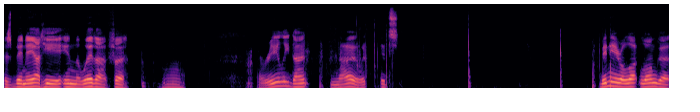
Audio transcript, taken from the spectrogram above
has been out here in the weather for, oh, I really don't know. It, it's been here a lot longer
